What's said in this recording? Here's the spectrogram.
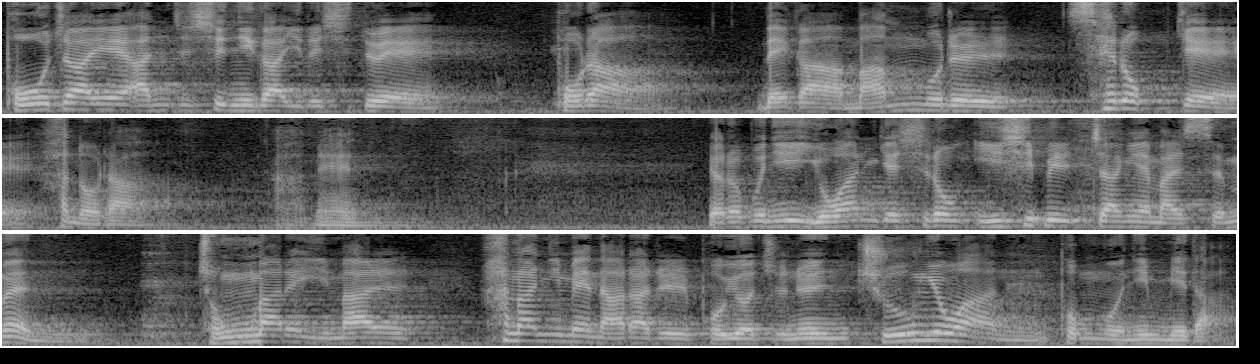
보좌에 앉으신 이가 이르시되 보라 내가 만물을 새롭게 하노라. 아멘 여러분 이 요한계시록 21장의 말씀은 종말에 임할 하나님의 나라를 보여주는 중요한 본문입니다.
